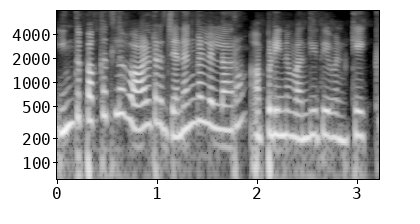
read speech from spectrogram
இந்த பக்கத்துல வாழ்ற ஜனங்கள் எல்லாரும்? அப்படின்னு வந்தியத்தேவன் கேட்க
